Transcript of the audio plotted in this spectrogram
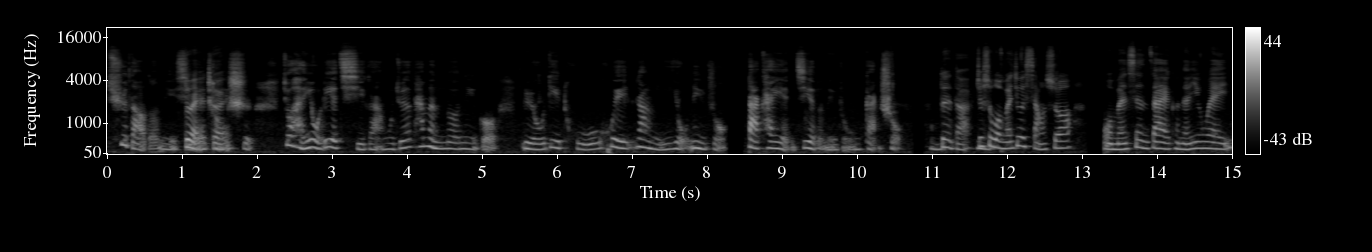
去到的那些城市，就很有猎奇感。我觉得他们的那个旅游地图会让你有那种大开眼界的那种感受。对的，就是我们就想说，我们现在可能因为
